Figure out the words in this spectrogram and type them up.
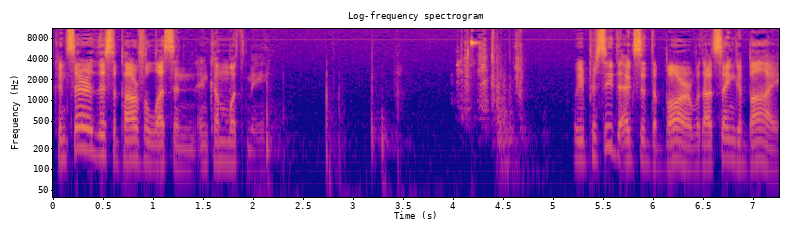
Consider this a powerful lesson and come with me. We proceed to exit the bar without saying goodbye.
